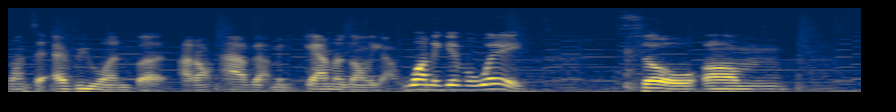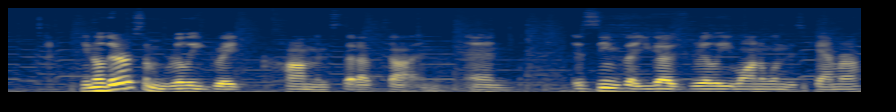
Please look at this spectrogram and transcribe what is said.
one to everyone, but I don't have that many cameras. I only got one to give away. So, um, you know, there are some really great comments that I've gotten, and it seems that you guys really want to win this camera.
